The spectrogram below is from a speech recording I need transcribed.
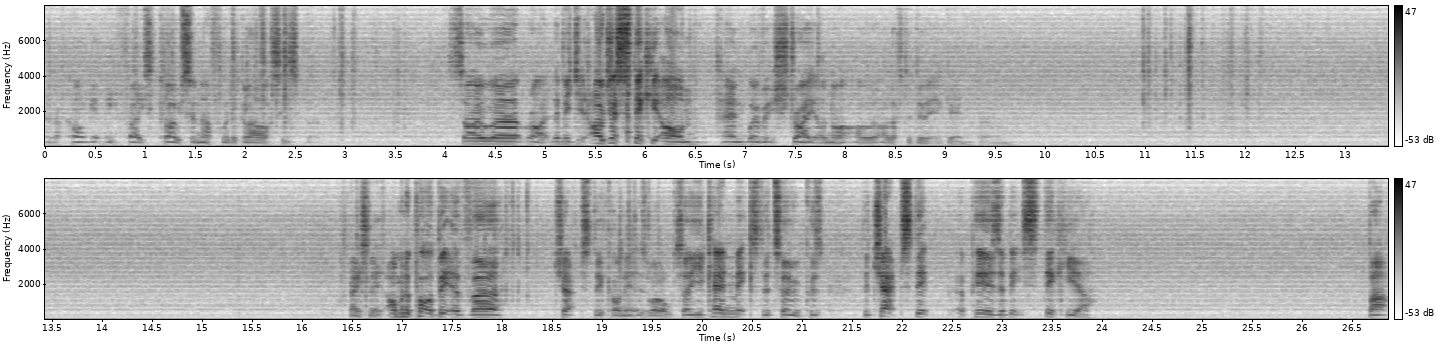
and I can't get my face close enough with the glasses but so uh, right let me I'll just stick it on and whether it's straight or not I'll, I'll have to do it again but, um, basically. I'm going to put a bit of uh, chapstick on it as well. So you can mix the two because the chapstick appears a bit stickier. But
